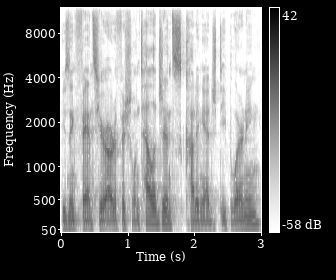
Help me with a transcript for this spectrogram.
using fancier artificial intelligence, cutting edge deep learning,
